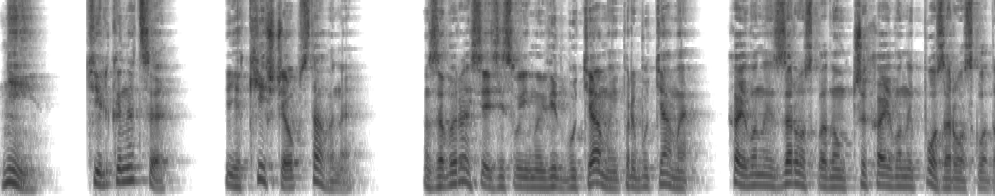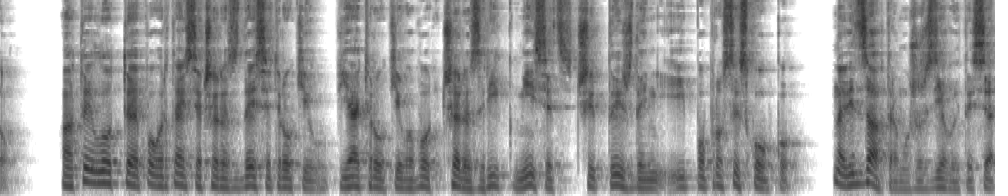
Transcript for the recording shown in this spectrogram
Ні, тільки не це. Які ще обставини? Забирайся зі своїми відбуттями і прибуттями, хай вони за розкладом чи хай вони поза розкладом. А ти, Лотте, повертайся через 10 років, 5 років або через рік, місяць чи тиждень і попроси сховку. Навіть завтра можеш з'явитися.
